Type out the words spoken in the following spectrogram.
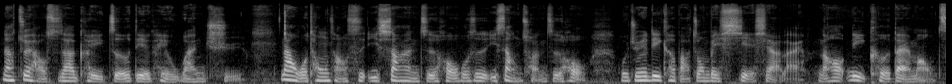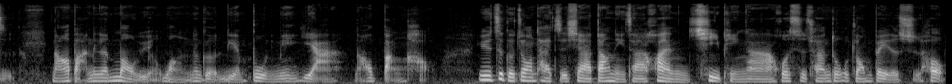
那最好是它可以折叠，可以弯曲。那我通常是一上岸之后，或是一上船之后，我就会立刻把装备卸下来，然后立刻戴帽子，然后把那个帽檐往那个脸部里面压，然后绑好。因为这个状态之下，当你在换气瓶啊，或是穿脱装备的时候，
